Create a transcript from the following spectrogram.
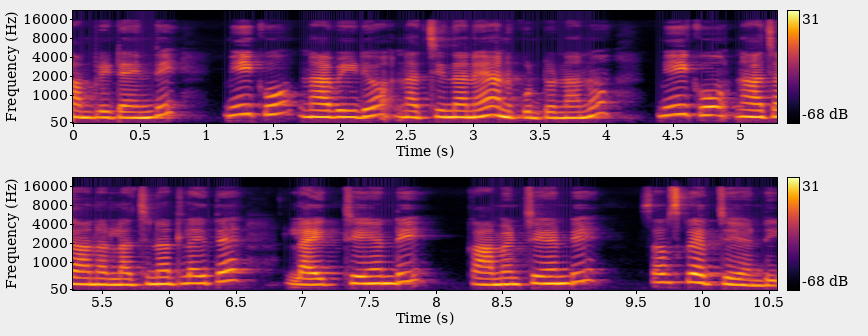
కంప్లీట్ అయింది. మీకు నా వీడియో నచ్చిందనే అనుకుంటున్నాను. మీకు నా ఛానల్ నచ్చినట్లయితే లైక్ చేయండి కామెంట్ చేయండి సబ్స్క్రైబ్ చేయండి.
